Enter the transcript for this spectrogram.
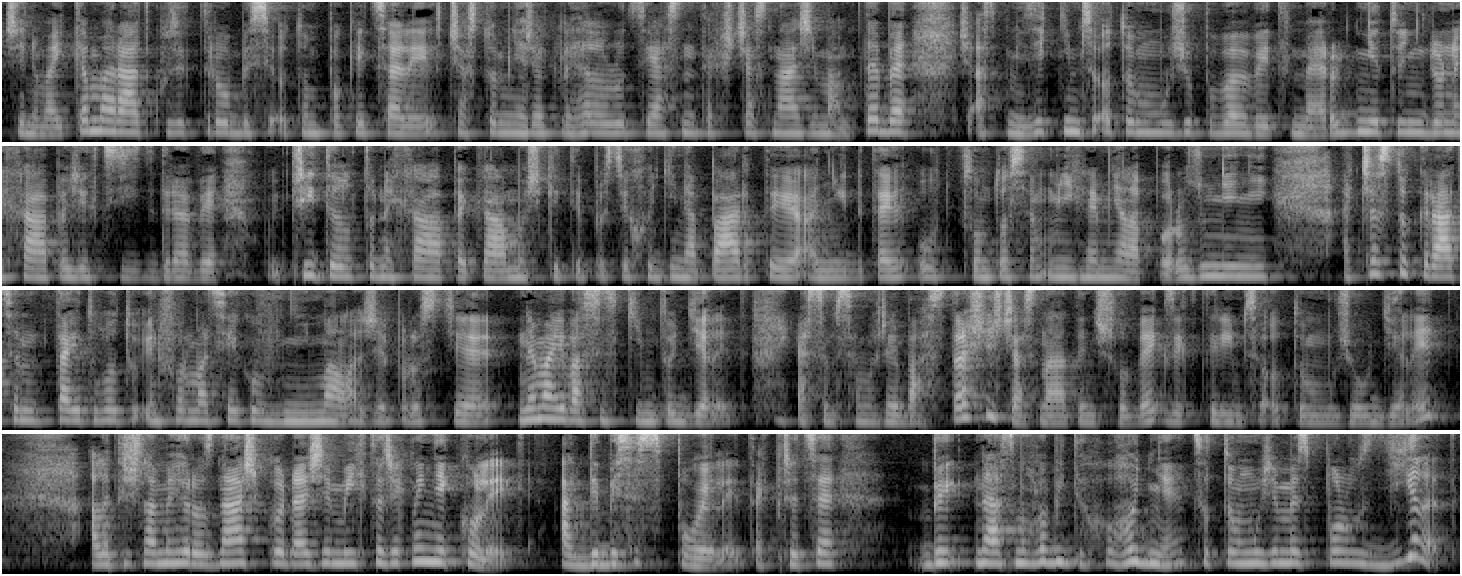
že nemají kamarádku, se kterou by si o tom pokecali. Často mě řekli, hele Luci, já jsem tak šťastná, že mám tebe, že aspoň s někým se o tom můžu pobavit. V mé rodině to nikdo nechápe, že chci jít zdravě, můj přítel to nechápe, kámošky ty prostě chodí na párty a nikdy tady, v tomto jsem u nich neměla porozumění. A častokrát jsem tady tuhle tu informaci jako vnímala, že prostě nemají vlastně s kým to dělit. Já jsem samozřejmě byla strašně šťastná ten člověk, se kterým se o tom můžou dělit, ale přišla mi hrozná škoda, že mi jich to řekne několik a kdyby se spojili, tak přece by nás mohlo být hodně, co to můžeme spolu sdílet.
